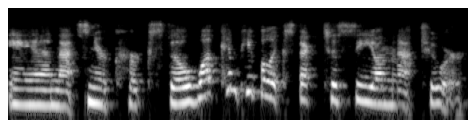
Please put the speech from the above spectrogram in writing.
and that's near Kirksville. What can people expect to see on that tour?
